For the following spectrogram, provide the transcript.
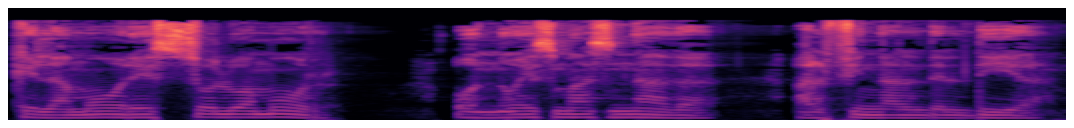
que el amor es solo amor o no es más nada al final del día.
